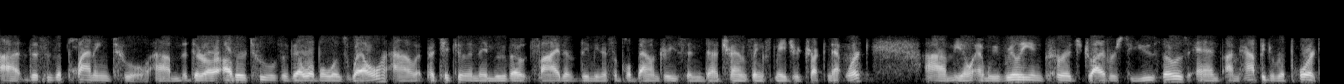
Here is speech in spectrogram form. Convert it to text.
Uh, this is a planning tool. Um, there are other tools available as well, uh, particularly when they move outside of the municipal boundaries and uh, TransLink's major truck network. Um, you know, and we really encourage drivers to use those. And I'm happy to report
